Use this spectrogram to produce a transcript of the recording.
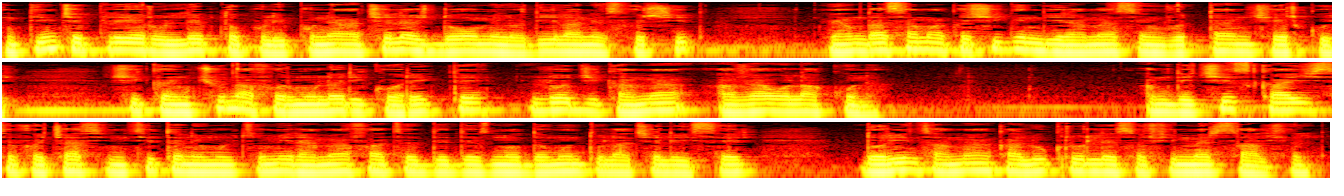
În timp ce playerul laptopului punea aceleași două melodii la nesfârșit, mi-am dat seama că și gândirea mea se învârtea în cercuri – și că în ciuda formulării corecte, logica mea avea o lacună. Am decis că aici se făcea simțită nemulțumirea mea față de deznodământul acelei seri, dorința mea ca lucrurile să fi mers altfel.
